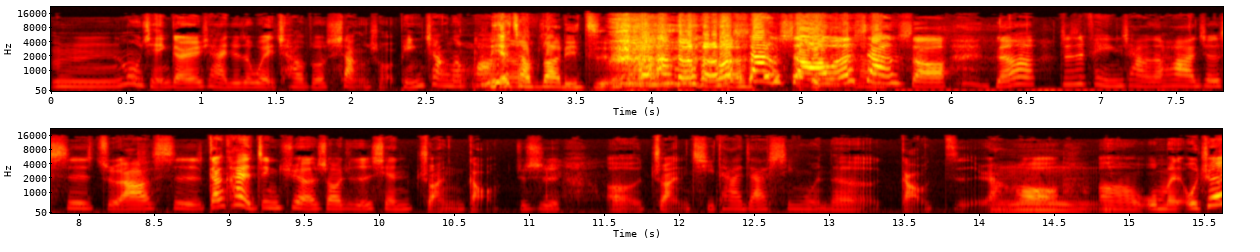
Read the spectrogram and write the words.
嗯，目前一个月下来，就是我也差不多上手。平常的话，你也差不多要离职。我上手，我要上手。然后就是平常的话，就是主要是刚开始进去的时候，就是先转稿，就是呃转其他家新闻的稿子。然后、嗯呃，我们我觉得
